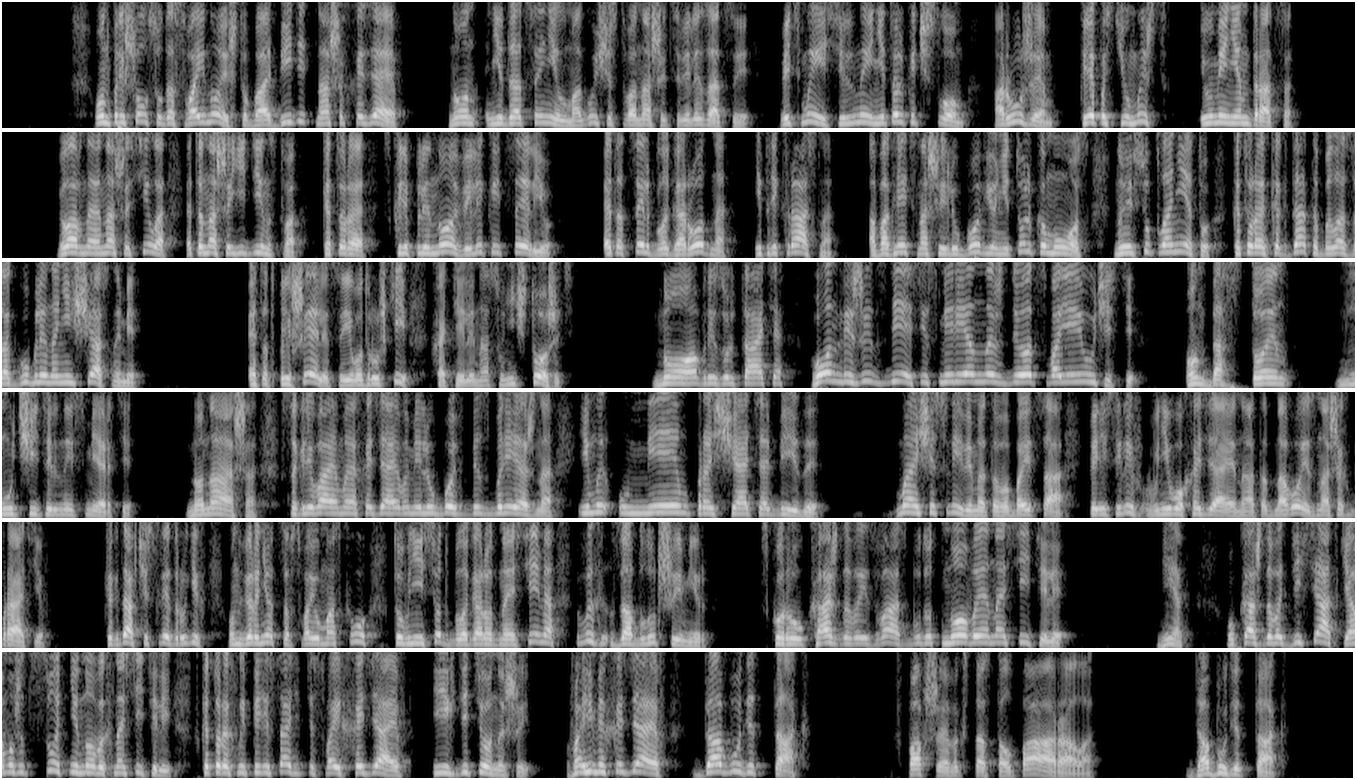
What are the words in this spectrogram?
Он пришел сюда с войной, чтобы обидеть наших хозяев, но он недооценил могущество нашей цивилизации, ведь мы сильны не только числом, оружием, крепостью мышц и умением драться. Главная наша сила – это наше единство, которое скреплено великой целью. Эта цель благородна и прекрасна – обогреть нашей любовью не только Муос, но и всю планету, которая когда-то была загублена несчастными. Этот пришелец и его дружки хотели нас уничтожить. Но в результате он лежит здесь и смиренно ждет своей участи. Он достоин мучительной смерти. Но наша, согреваемая хозяевами любовь безбрежна, и мы умеем прощать обиды. Мы осчастливим этого бойца, переселив в него хозяина от одного из наших братьев. Когда в числе других он вернется в свою Москву, то внесет благородное семя в их заблудший мир. Скоро у каждого из вас будут новые носители. Нет, у каждого десятки, а может сотни новых носителей, в которых вы пересадите своих хозяев, и их детенышей. Во имя хозяев, да будет так!» Впавшая в экстаз толпа орала. «Да будет так!»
